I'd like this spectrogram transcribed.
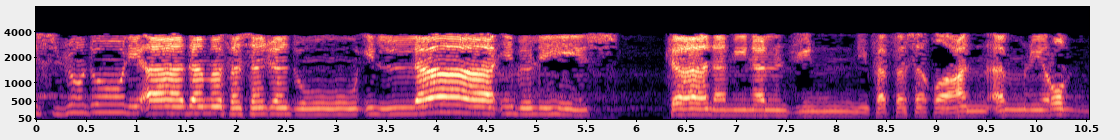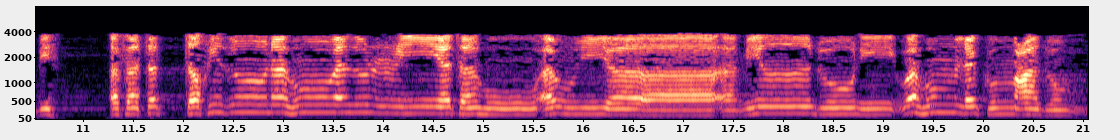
اسجدوا لآدم فسجدوا إلا إبليس كان من الجن ففسق عن أمر ربه أفتتخذونه وذريته أولياء من دوني وهم لكم عدو.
